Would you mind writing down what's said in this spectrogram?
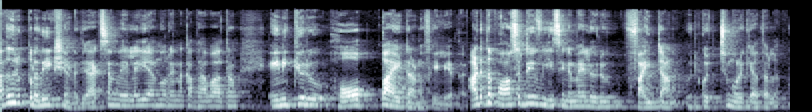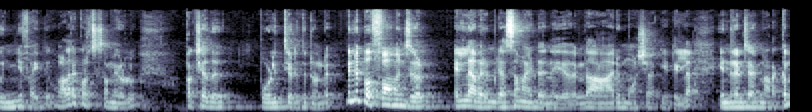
അതൊരു പ്രതീക്ഷയാണ്. ജാക്സൺ വേലയ്യ എന്ന് പറയുന്ന കഥാപാത്രം എനിക്കൊരു ഹോപ്പായിട്ടാണ് ഫീൽ ചെയ്തത്. അടുത്ത പോസിറ്റീവ് ഈ സിനിമയിൽ ഒരു ഫൈറ്റാണ് ഒരു കൊച്ചു മുറിക്കകത്തുള്ള കുഞ്ഞു ഫൈറ്റ് വളരെ കുറച്ച് സമയമുള്ളൂ. പക്ഷെ അത് പൊളിച്ചെടുത്തിട്ടുണ്ട്. പിന്നെ പെർഫോമൻസുകൾ എല്ലാവരും രസമായിട്ട് തന്നെ ചെയ്തിട്ടുണ്ട്. ആരും മോശമാക്കിയിട്ടില്ല. ഇന്ദ്രൻ ചേട്ടൻ അടക്കം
